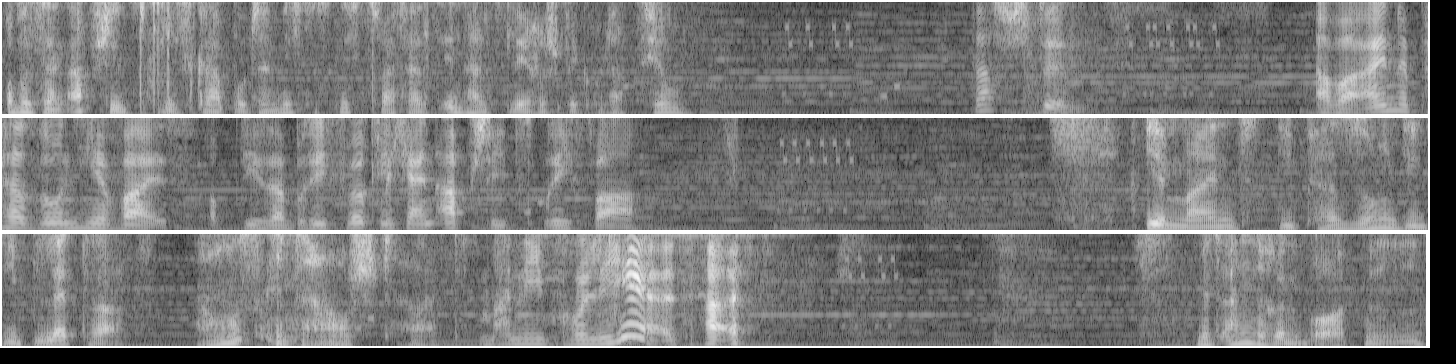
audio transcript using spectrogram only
Ob es einen Abschiedsbrief gab oder nicht, ist nichts weiter als inhaltsleere Spekulation. Das stimmt. Aber eine Person hier weiß, ob dieser Brief wirklich ein Abschiedsbrief war. Ihr meint die Person, die die Blätter ausgetauscht hat. Manipuliert hat. Mit anderen Worten,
